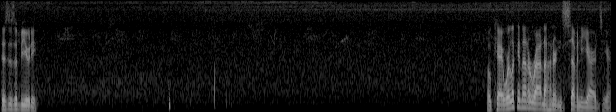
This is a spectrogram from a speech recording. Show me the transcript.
This is a beauty. Okay, we're looking at around 170 yards here.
